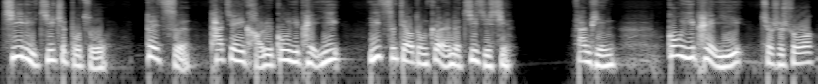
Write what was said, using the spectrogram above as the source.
激励机制不足，对此他建议考虑公益配一，以此调动个人的积极性。”翻平，公益配一就是说，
